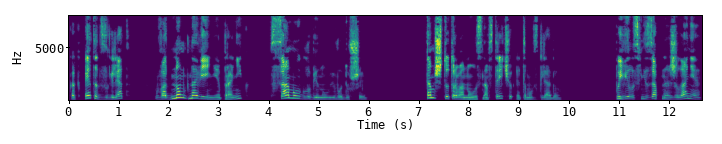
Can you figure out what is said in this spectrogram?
как этот взгляд в одно мгновение проник в самую глубину его души. Там что-то рванулось навстречу этому взгляду. Появилось внезапное желание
